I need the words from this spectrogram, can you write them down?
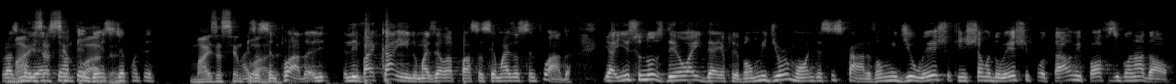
Para as mulheres acentuada. tem uma tendência de acontecer mais acentuada. Mais acentuada. Ele vai caindo, mas ela passa a ser mais acentuada. E aí isso nos deu a ideia. falei, vamos medir o hormônio desses caras. Vamos medir o eixo, que a gente chama do eixo hipotálamo, hipófise gonadal.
